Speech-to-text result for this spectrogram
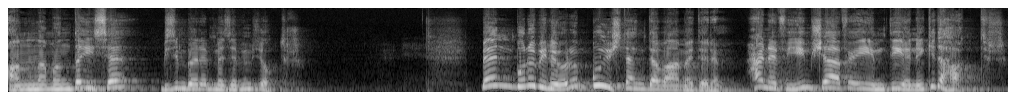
anlamında ise bizim böyle bir mezhebimiz yoktur. Ben bunu biliyorum, bu işten devam ederim. Hanefiyim, Şafiiyim diyeninki de haktır.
